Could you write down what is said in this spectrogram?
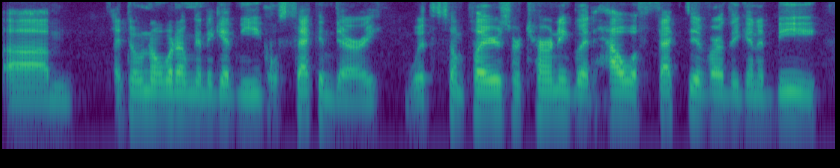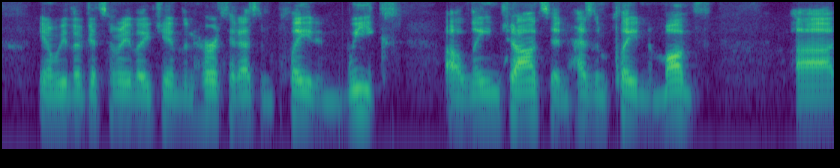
Um, I don't know what I'm going to get in the Eagles secondary with some players returning, but how effective are they going to be? You know, we look at somebody like Jalen Hurts that hasn't played in weeks. Uh, Lane Johnson hasn't played in a month. Uh,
